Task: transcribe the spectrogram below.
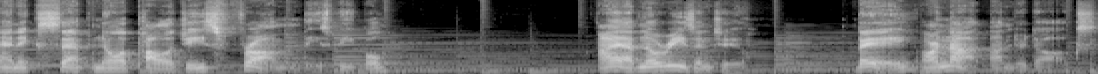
and accept no apologies from these people. I have no reason to. They are not underdogs.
